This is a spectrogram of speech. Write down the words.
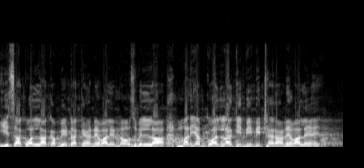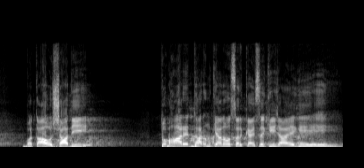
ईसा को अल्लाह का बेटा कहने वाले नौज बिल्ला मरियम को अल्लाह की बीबी ठहराने वाले, बताओ शादी तुम्हारे धर्म के अनुसार कैसे की जाएगी?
